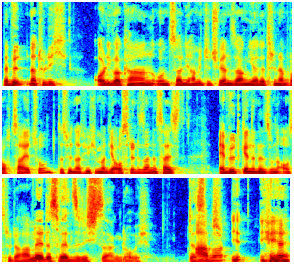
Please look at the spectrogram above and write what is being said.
Da wird natürlich Oliver Kahn und Salihamidzic werden sagen, ja, der Trainer braucht Zeit, so. Das wird natürlich immer die Ausrede sein. Das heißt, er wird generell so eine Ausrede haben. Nee, das werden sie nicht sagen, glaube ich. Das Aber, ja, ja,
